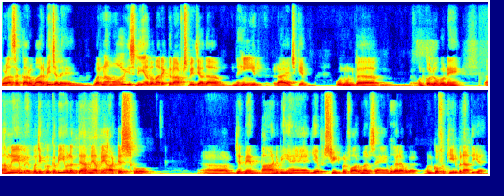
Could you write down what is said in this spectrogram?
थोड़ा सा कारोबार भी चले। हम्म। वरना वो इसलिए अब हमारे क्राफ्ट्स भी ज़्यादा नहीं राइज के उन उनका उनको लोगों ने हमने मुझे कभी यूँ लगता है हमने अपने आर्टिस्ट को जिनमें भांड भी हैं ये स्ट्रीट परफॉर्मर्स हैं वगैरह वगैरह उनको फ़कीर बना दिया है।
